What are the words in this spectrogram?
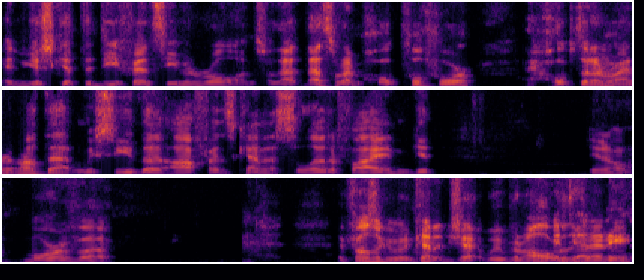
and just get the defense even rolling. So that that's what I'm hopeful for. I hope that I'm right about that, and we see the offense kind of solidify and get, you know, more of a. It feels like we've been kind of jet. We've been all over the Identity.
